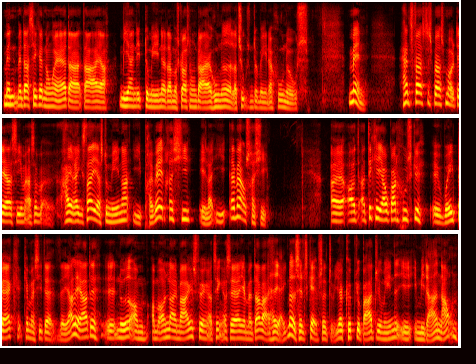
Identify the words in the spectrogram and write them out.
men, men der er sikkert nogle af jer, der, der ejer mere end et domæne, og der er måske også nogen, der ejer 100 eller 1000 domæner, who knows. Men hans første spørgsmål, det er at sige, altså, har I registreret jeres domæner i privat regi eller i erhvervsregi? Øh, og, og det kan jeg jo godt huske uh, way back, kan man sige, da, da jeg lærte uh, noget om, om online markedsføring og ting og sager, jamen der var, havde jeg ikke noget selskab, så jeg købte jo bare domænet i, i mit eget navn.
